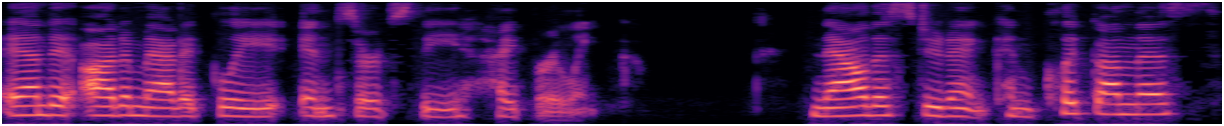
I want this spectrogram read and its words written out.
and it automatically inserts the hyperlink. Now the student can click on this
